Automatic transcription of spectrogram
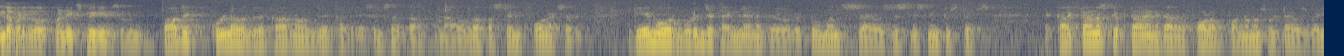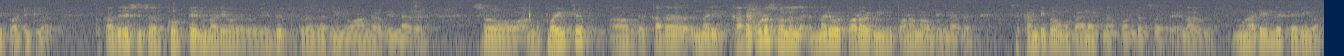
இந்த படத்தில் ஒர்க் பண்ண எக்ஸ்பீரியன்ஸ் சொல்லுங்கள் ப்ராஜெக்ட்குள்ளே வந்ததுக்கு காரணம் வந்து கதிரேசன் சார் தான். ஏன்னா அவர் தான் ஃபஸ்ட் எனக்கு ஃபோன் அடிச்சார். கேம் ஓவர் முடிஞ்ச டைமில் எனக்கு ஒரு two months I was just listening to scripts கரெக்டான ஸ்கிரிப்டாக எனக்கு அதை ஃபாலோ பண்ணணும்னு சொல்லிட்டு ஐ வாஸ் வெரி பர்டிகுலர் இப்போ கதிரேசன் சார் கூப்பிட்டு இந்த மாதிரி ஒரு ஒரு எதிர்ப்பு பிரதர் நீங்கள் வாங்க அப்படின்னாரு. ஸோ அங்கே போயிட்டு அவரோட கதை இந்த மாதிரி கதை கூட சொல்லலை. இந்த மாதிரி ஒரு படம் நீங்கள் பண்ணணும் அப்படின்னாரு. சரி கண்டிப்பாக உங்கள் பேனருக்கு நான் பண்ணுறேன் சார் ஏன்னா முன்னாடியிருந்தே தெரியும்.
